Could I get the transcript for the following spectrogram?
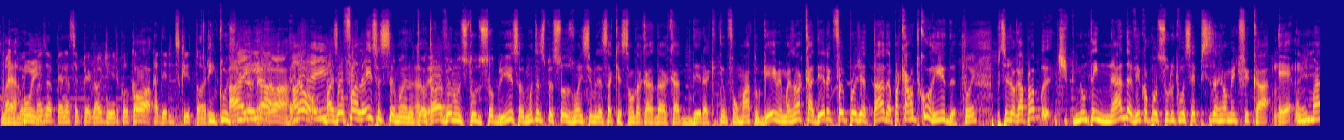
Vale É muito ruim? mais a pena você pegar o dinheiro e colocar Ó, uma cadeira de escritório. Inclusive, Aí, eu- melhor. não, aí. mas eu falei isso essa semana. Eu, eu tava vendo um estudo sobre isso. Muitas pessoas vão em cima dessa questão da, da cadeira que tem o formato game, mas é uma cadeira que foi projetada pra carro de corrida. Foi. Pra você jogar pra. Tipo, não tem nada a ver com a postura que você precisa realmente ficar. É uma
